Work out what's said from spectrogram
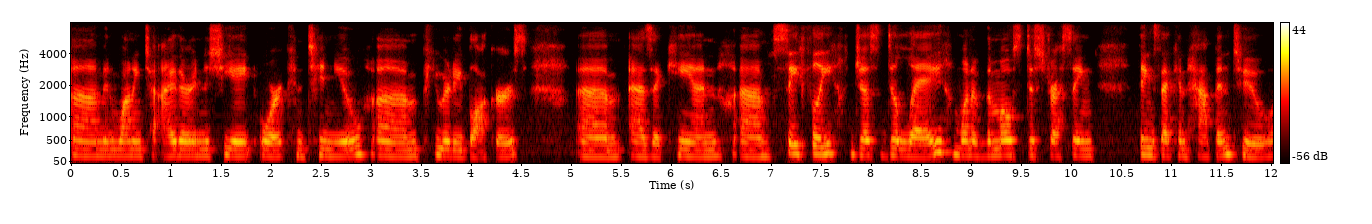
um, in wanting to either initiate or continue um, puberty blockers um, as it can um, safely just delay one of the most distressing things that can happen to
